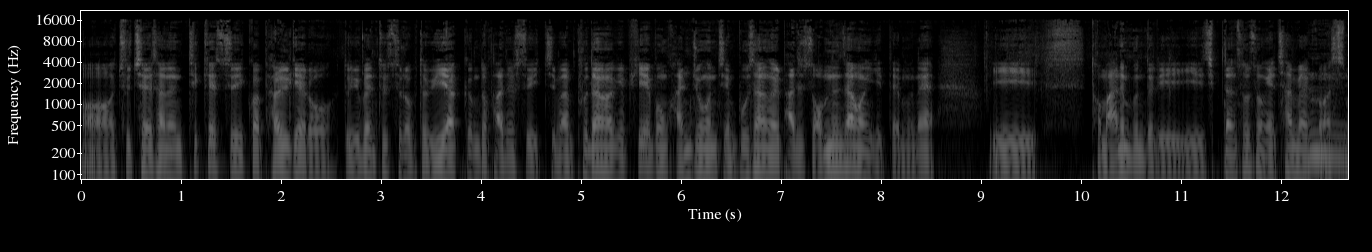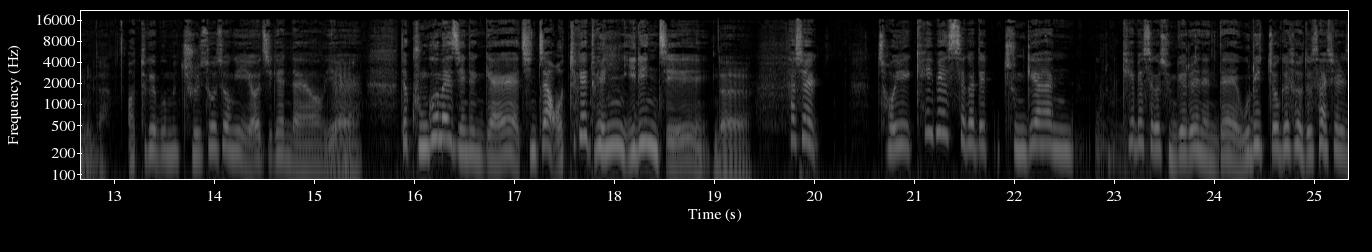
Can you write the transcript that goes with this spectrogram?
어, 주최사는 티켓 수익과 별개로 또 유벤투스로부터 위약금도 받을 수 있지만 부당하게 피해본 관중은 지금 보상을 받을 수 없는 상황이기 때문에 이 더 많은 분들이 이 집단 소송에 참여할 음, 것 같습니다. 어떻게 보면 줄 소송이 이어지겠네요. 예. 네. 근데 궁금해지는 게 진짜 어떻게 된 일인지. 네. 사실 저희 KBS가 중계한 KBS가 중계를 했는데 우리 쪽에서도 사실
